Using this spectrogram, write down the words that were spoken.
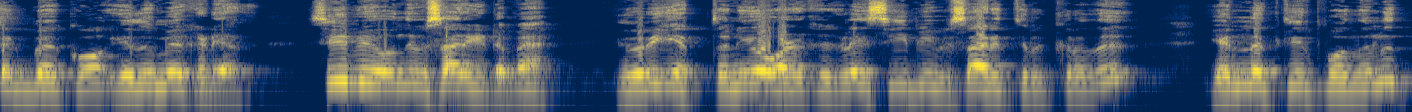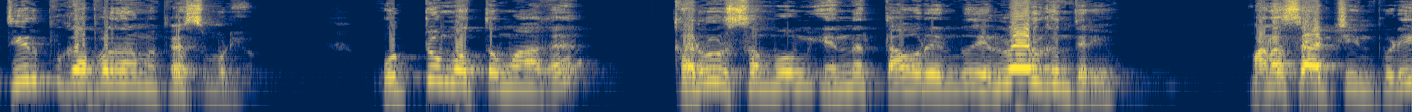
செட்பேக்கோ எதுவுமே கிடையாது. சிபிஐ வந்து விசாரிக்கிட்டோமே. இது வரைக்கும் எத்தனையோ வழக்குகளை சிபிஐ விசாரித்திருக்கிறது என்ன தீர்ப்பு வந்துன்னு தீர்ப்புக்கு அப்புறம் தான் நம்ம பேச முடியும். ஒட்டுமொத்தமாக கரூர் சம்பவம் என்ன தவறு என்பது எல்லோருக்கும் தெரியும். மனசாட்சியின்படி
